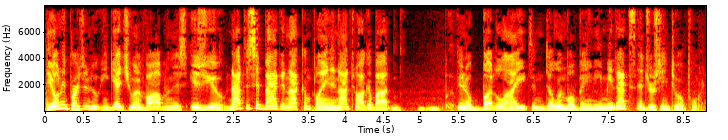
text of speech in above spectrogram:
The only person who can get you involved in this is you. Not to sit back and not complain and not talk about, you know, Bud Light and Dylan Mulvaney. I mean, that's interesting to a point.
